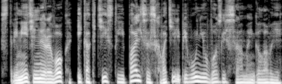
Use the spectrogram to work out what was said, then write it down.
Стремительный рывок и когтистые пальцы схватили пивунью возле самой головы.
